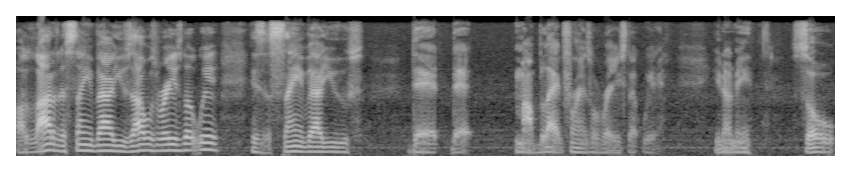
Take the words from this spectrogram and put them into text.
a lot of the same values I was raised up with is the same values that that my black friends were raised up with. You know what I mean? So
